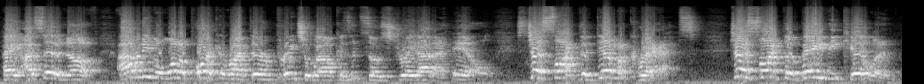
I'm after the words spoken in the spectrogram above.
Hey, I said enough. I don't even want to park it right there and preach a while because it's so straight out of hell. It's just like the Democrats. Just like the baby killing.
